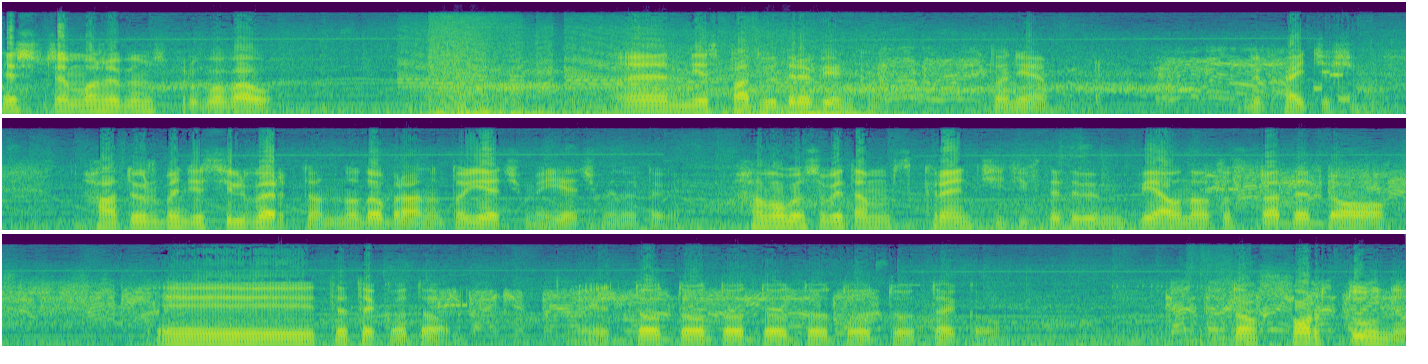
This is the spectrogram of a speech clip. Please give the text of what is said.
Jeszcze może bym spróbował... E, nie spadły drewienka. To nie. Wypchajcie się. Ha, to już będzie Silverton. No dobra, no to jedźmy, jedźmy do tego. Ha, mogłem sobie tam skręcić i wtedy bym wjechał na autostradę do... Yy, do tego, do... Yy, do, do, do, do, do, do, do tego. Do Fortuny.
